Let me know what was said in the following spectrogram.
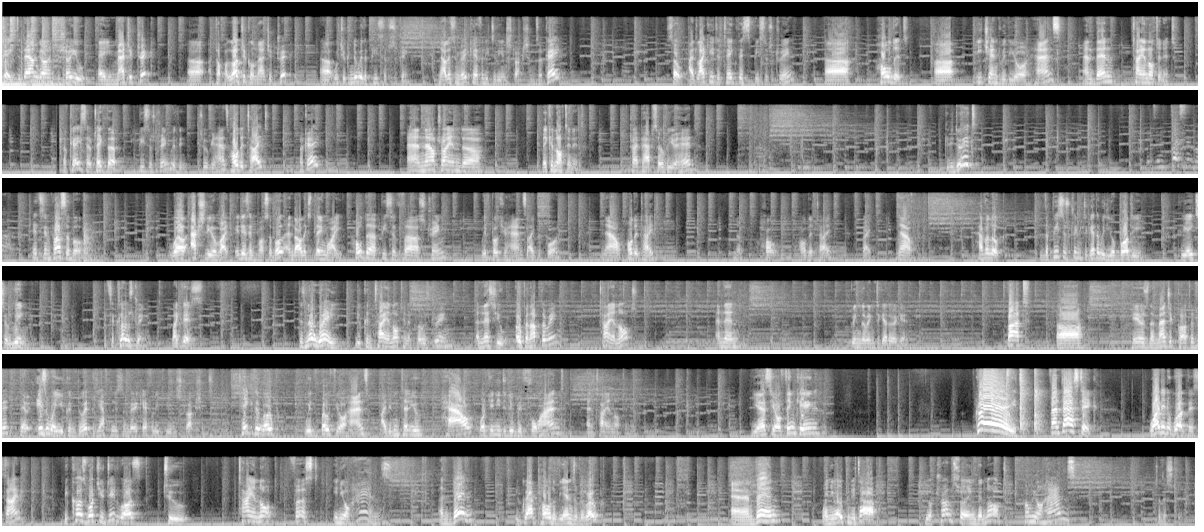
Okay, today I'm going to show you a magic trick, uh, a topological magic trick, uh, which you can do with a piece of string. Now listen very carefully to the instructions, okay? So I'd like you to take this piece of string, uh, hold it uh, each end with your hands, and then tie a knot in it. Okay, so take the piece of string with the two of your hands, hold it tight, okay? And now try and uh, make a knot in it. Try perhaps over your head. Can you do it? It's impossible. It's impossible. Well, actually, you're right. It is impossible, and I'll explain why. Hold the piece of uh, string with both your hands, like before. Now, hold it tight. No, hold, hold it tight. Right. Now, have a look. The piece of string together with your body creates a ring. It's a closed ring, like this. There's no way you can tie a knot in a closed ring unless you open up the ring, tie a knot, and then bring the ring together again. But uh, here's the magic part of it. There is a way you can do it, but you have to listen very carefully to the instructions. Take the rope with both your hands. I didn't tell you how, what you need to do beforehand, and tie a knot in it. Yes, you're thinking. Great! Fantastic! Why did it work this time? Because what you did was to tie a knot first in your hands and then you grabbed hold of the ends of the rope and then when you open it up you're transferring the knot from your hands to the string.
